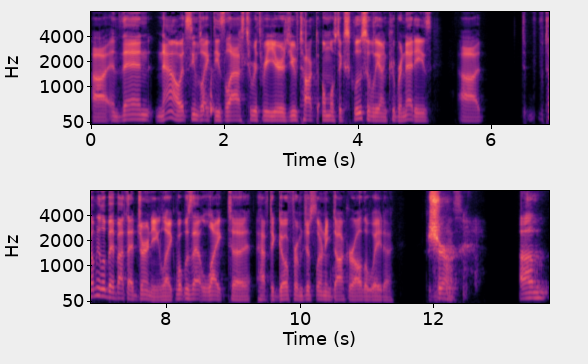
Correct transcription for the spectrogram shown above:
uh, and then now it seems like these last two or three years, you've talked almost exclusively on Kubernetes. Uh, t- tell me a little bit about that journey. Like, what was that like to have to go from just learning Docker all the way to? Kubernetes? Sure. Um,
